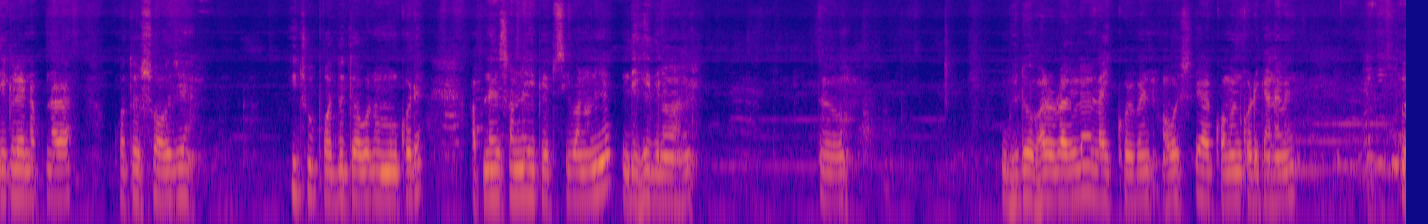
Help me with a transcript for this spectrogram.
দেখলেন আপনারা কত সহজে কিছু পদ্ধতি অবলম্বন করে আপনাদের সামনে এই পেপসি বানানো নিয়ে দেখিয়ে দিলাম আমি। তো ভিডিও ভালো লাগলে লাইক করবেন, অবশ্যই আর কমেন্ট করে জানাবেন। তো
